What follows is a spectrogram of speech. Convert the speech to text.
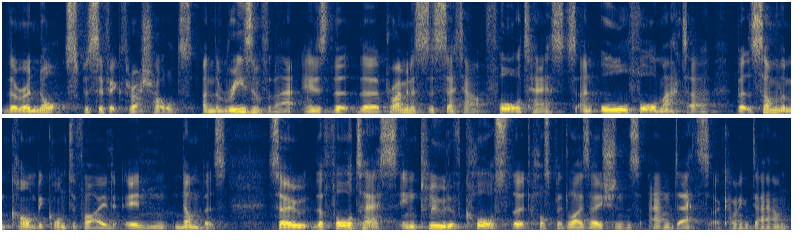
there are not specific thresholds. And the reason for that is that the Prime Minister set out four tests, and all four matter, but some of them can't be quantified in numbers. So the four tests include, of course, that hospitalisations and deaths are coming down.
